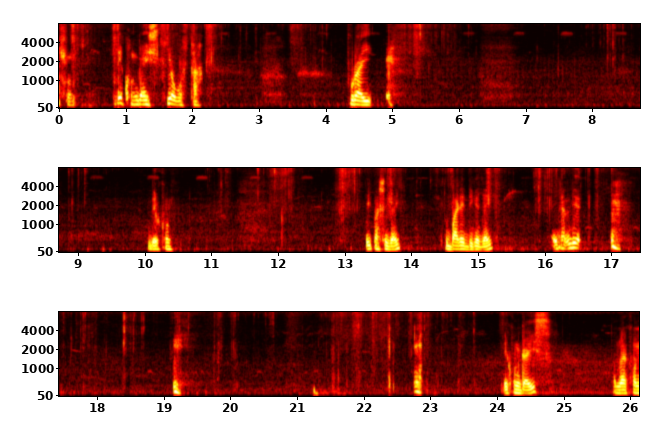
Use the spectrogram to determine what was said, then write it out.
আসুন, দেখুন গাইস কি অবস্থা। পুরাই দেখুন। এই পাশে যাই, একটু বাইরের দিকে যাই। এখান দিয়ে দেখুন গাইস আমরা এখন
